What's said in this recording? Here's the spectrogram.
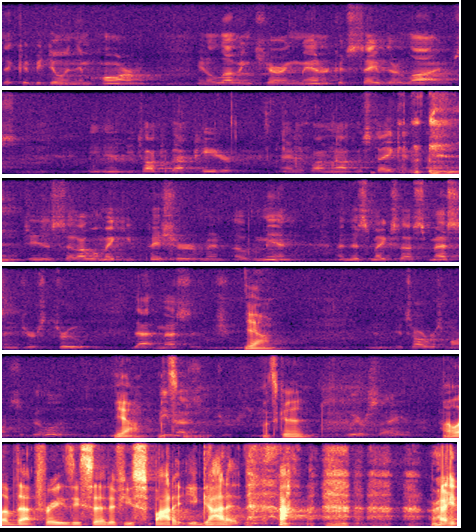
that could be doing them harm in a loving, caring manner could save their lives. You, you you talked about Peter, and if I'm not mistaken, um, Jesus said, I will make you fishermen of men. And this makes us messengers through that message. yeah, And it's our responsibility yeah. be That's, messengers. that's good. We are saved. I love that phrase. He said, if you spot it, you got it. right?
